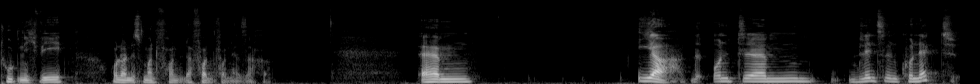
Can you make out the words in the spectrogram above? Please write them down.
tut nicht weh und dann ist man von, davon von der Sache. Ähm, ja, und ähm, Blinzeln Connect,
